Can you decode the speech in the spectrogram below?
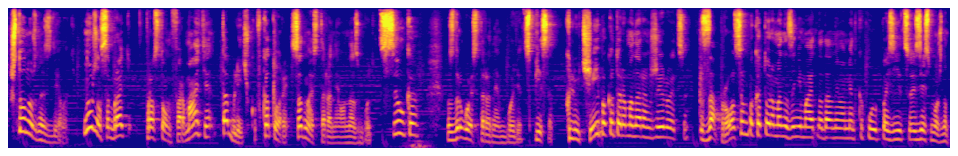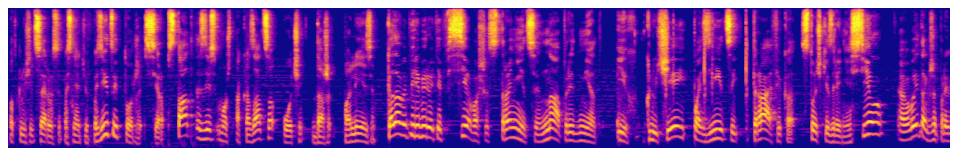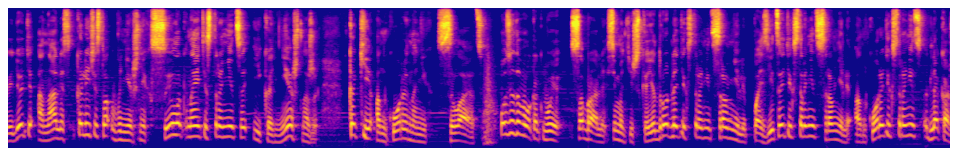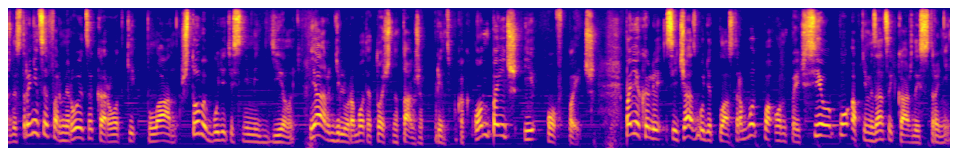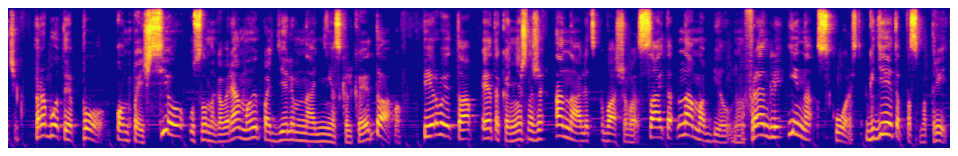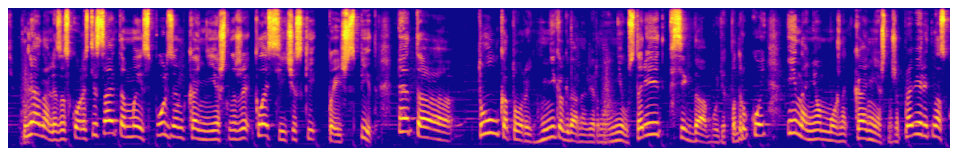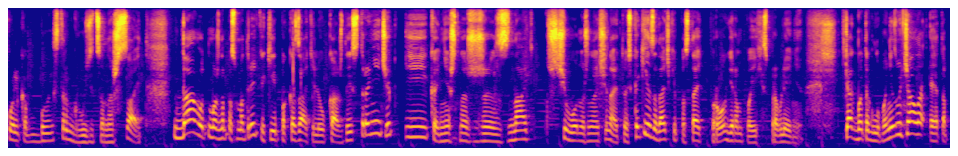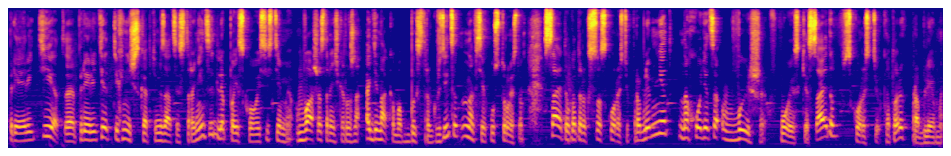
Что нужно сделать? Нужно собрать простом формате табличку, в которой с одной стороны у нас будет ссылка, с другой стороны будет список ключей, по которым она ранжируется, запросом, по которым она занимает на данный момент какую позицию. Здесь можно подключить сервисы по снятию позиций, тот же Serpstat здесь может оказаться очень даже полезен. Когда вы переберете все ваши страницы на предмет их ключей, позиций, трафика с точки зрения SEO, вы также проведете анализ количества внешних ссылок на эти страницы и, конечно же, какие анкоры на них ссылаются. После того, как вы собрали семантическое ядро для этих страниц, сравнили позиции этих страниц, сравнили анкоры этих страниц, для каждой страницы формируется короткий план, что вы будете с ними делать. Я делю работы точно так же, по принципу, как on-page и off-page. Поехали, сейчас будет пласт работ по on-page SEO по оптимизации каждой из страничек. Работы по on-page SEO, условно говоря, мы поделим на несколько этапов. Первый этап это, конечно же, анализ вашего сайта на mobile friendly и на скорость. Где это посмотреть? Для анализа скорости сайта мы используем, конечно же, классический PageSpeed. Это tool, который никогда, наверное, не устареет, всегда будет под рукой, и на нем можно, конечно же, проверить, насколько быстро грузится наш сайт. Да, вот можно посмотреть, какие показатели у каждой из страничек, и, конечно же, знать, с чего нужно начинать, то есть какие задачки поставить прогерам по их исправлению. Как бы это глупо ни звучало, это приоритет. Э, приоритет технической оптимизации страницы для поисковой системы. Ваша страничка должна одинаково быстро грузиться на всех устройствах. Сайты, у которых со скоростью проблем нет, находятся выше в поиске сайтов, скоростью которых проблемы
